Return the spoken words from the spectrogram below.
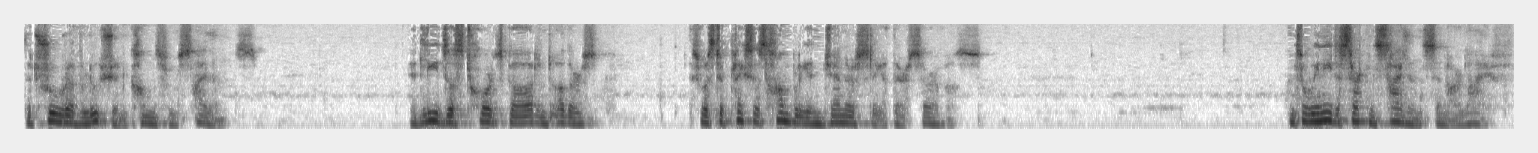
The true revolution comes from silence. It leads us towards God and others so as to place us humbly and generously at their service. And so we need a certain silence in our life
